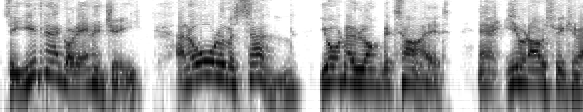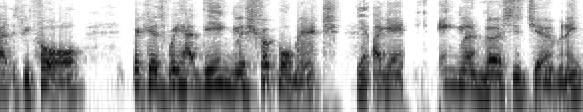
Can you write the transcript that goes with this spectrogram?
So you've now got energy, and all of a sudden, you're no longer tired. Now, you and I were speaking about this before because we had the English football match Yep. against England versus Germany.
